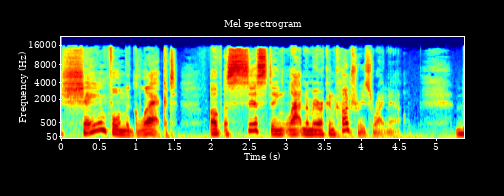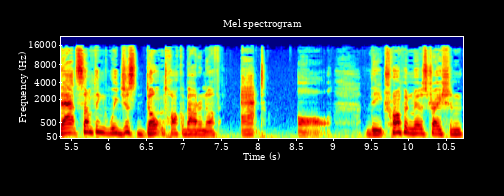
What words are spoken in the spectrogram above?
shameful neglect of assisting Latin American countries right now That's something we just don't talk about enough at all. The Trump administration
